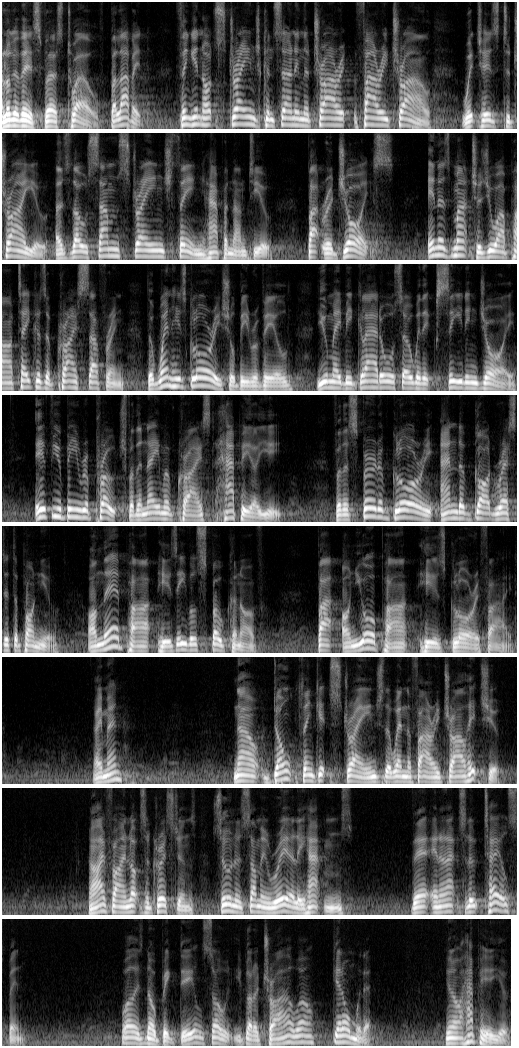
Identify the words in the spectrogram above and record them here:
Look at this, verse 12. Beloved, think it not strange concerning the tri- fiery trial which is to try you, as though some strange thing happened unto you. But rejoice, inasmuch as you are partakers of Christ's suffering, that when his glory shall be revealed, you may be glad also with exceeding joy. If you be reproached for the name of Christ, happy are ye for the Spirit of glory and of God resteth upon you. On their part he is evil spoken of, but on your part he is glorified. Amen? Now, don't think it's strange that when the fiery trial hits you. Now, I find lots of Christians, soon as something really happens, they're in an absolute tailspin. Well, there's no big deal. So you've got a trial. Well, get on with it. You know, happy are you?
